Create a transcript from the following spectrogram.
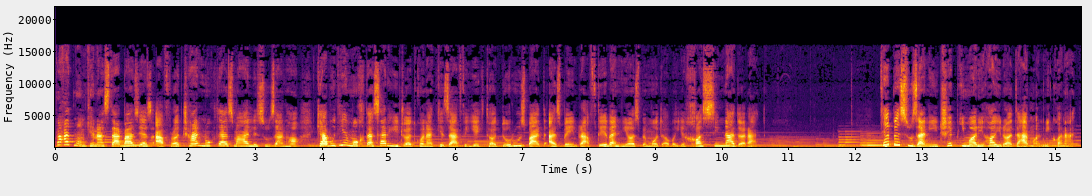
فقط ممکن است در بعضی از افراد چند نقطه از محل سوزنها کبودی مختصر ایجاد کند که ظرف یک تا دو روز بعد از بین رفته و نیاز به مداوای خاصی ندارد طب سوزنی چه بیماری هایی را درمان می کند؟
